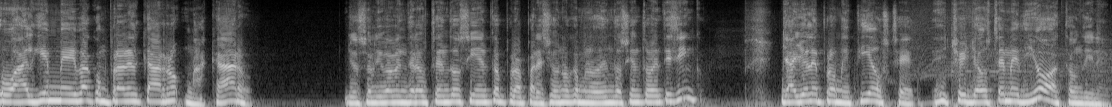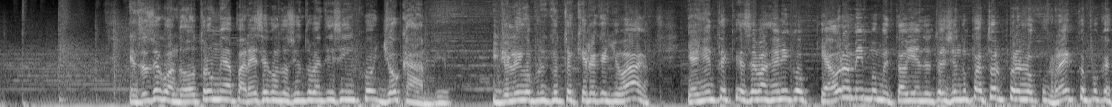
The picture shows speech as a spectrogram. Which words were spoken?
O alguien me iba a comprar el carro más caro. Yo se lo iba a vender a usted en 200, pero apareció uno que me lo den en 225. Ya yo le prometí a usted. De hecho, ya usted me dio hasta un dinero. Entonces cuando otro me aparece con 225, yo cambio. Y yo le digo, ¿pero qué usted quiere que yo haga? Y hay gente que es evangélico que ahora mismo me está oyendo, estoy diciendo, pastor, pero es lo correcto, porque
